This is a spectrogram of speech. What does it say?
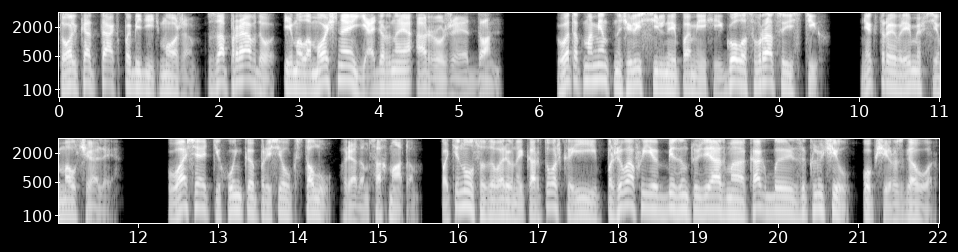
Только так победить можем. За правду и маломощное ядерное оружие, Дон. В этот момент начались сильные помехи, и голос в рации стих. Некоторое время все молчали. Вася тихонько присел к столу рядом с Ахматом, потянулся за вареной картошкой и, пожевав ее без энтузиазма, как бы заключил общий разговор.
